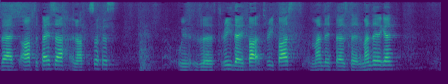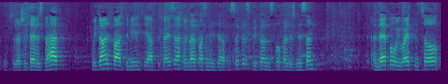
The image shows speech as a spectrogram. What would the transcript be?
that after Pesach and after Sukkot, we, the three day fa- three fasts, Monday, Thursday, and Monday again, which is Rosh Hashanah Bahab. We don't fast immediately after Pesach, we don't fast immediately after Sukkot because it's still Chodesh Nisan, and therefore we wait until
